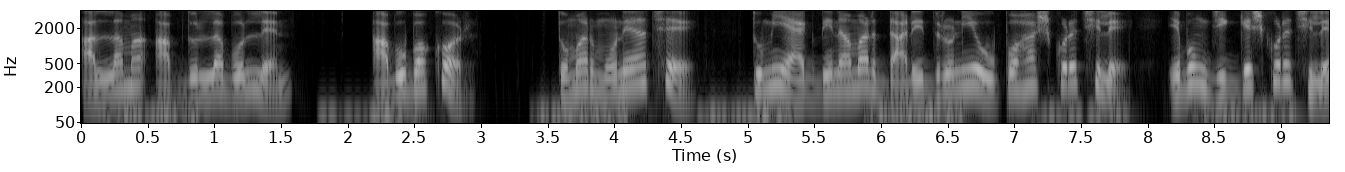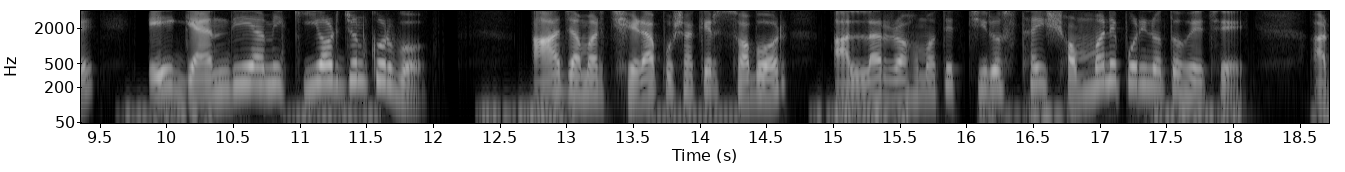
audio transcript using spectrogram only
আল্লামা আবদুল্লাহ বললেন, আবু বকর, তোমার মনে আছে তুমি একদিন আমার দারিদ্র নিয়ে উপহাস করেছিলে এবং জিজ্ঞেস করেছিলে, এই জ্ঞান দিয়ে আমি কি অর্জন করব? আজ আমার ছেঁড়া পোশাকের সবর আল্লাহর রহমতে চিরস্থায়ী সম্মানে পরিণত হয়েছে, আর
